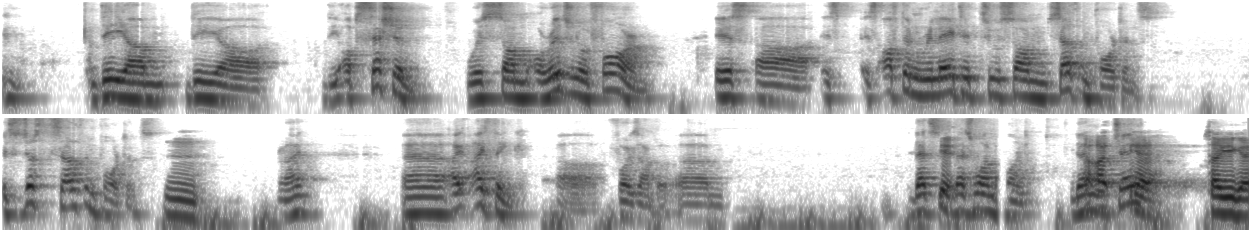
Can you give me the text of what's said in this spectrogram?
the um, the uh, the obsession with some original form is uh, is is often related to some self-importance. It's just self-importance, Mm. right? Uh, I I think, uh, for example, um, that's Yeah. that's one point. Then I- change, yeah. So you go.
